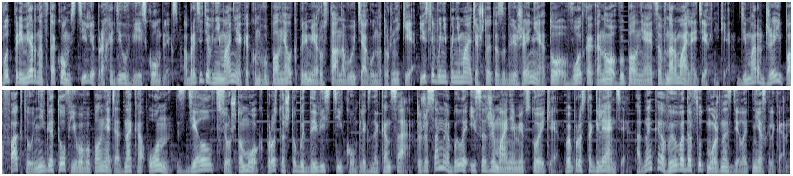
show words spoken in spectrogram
Вот примерно в таком стиле проходил весь комплекс. Обратите внимание, как он выполнял, к примеру, становую тягу на турнике. Если вы не понимаете, что это за движение, то вот как оно выполняется в нормальной технике. Димар Джей по факту не готов его выполнять, однако он сделал все, что мог, просто чтобы довести комплекс до конца. То же самое было и с отжиманиями в стойке. Вы просто гляньте. Однако выводов тут можно сделать несколько.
